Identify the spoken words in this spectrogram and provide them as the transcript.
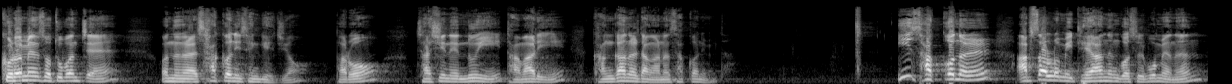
그러면서 두 번째 어느 날 사건이 생기죠. 바로 자신의 누이 다말이 강간을 당하는 사건입니다. 이 사건을 압살롬이 대하는 것을 보면은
